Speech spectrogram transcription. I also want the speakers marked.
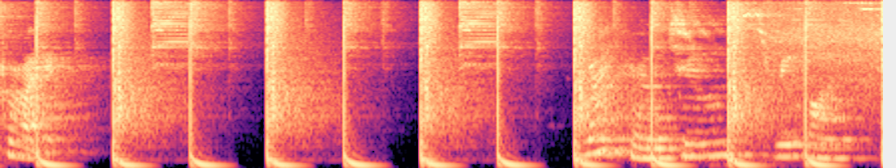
Speaker 1: subscribe. Retro Tunes Rewind.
